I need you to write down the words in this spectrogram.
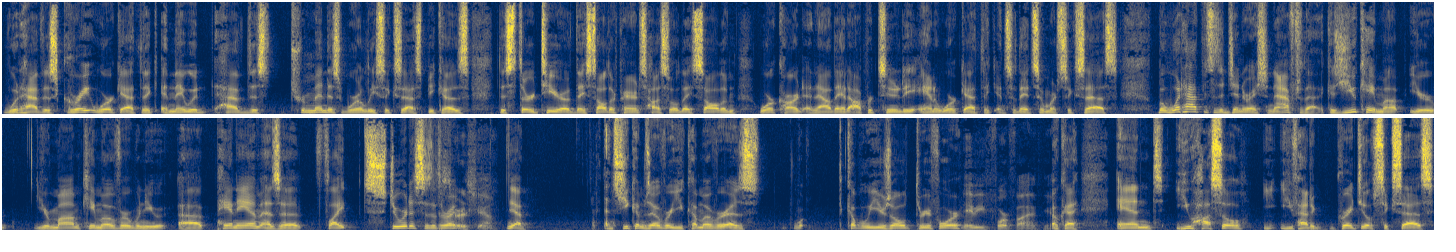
would have this great work ethic, and they would have this tremendous worldly success because this third tier of they saw their parents hustle, they saw them work hard, and now they had opportunity and a work ethic, and so they had so much success. But what happens to the generation after that? Because you came up, your your mom came over when you uh, Pan Am as a flight stewardess. Is that the right? Stewardess, yeah. Yeah, and she comes over. You come over as a couple of years old, three or four, maybe four or five. Yeah. Okay, and you hustle. You've had a great deal of success.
